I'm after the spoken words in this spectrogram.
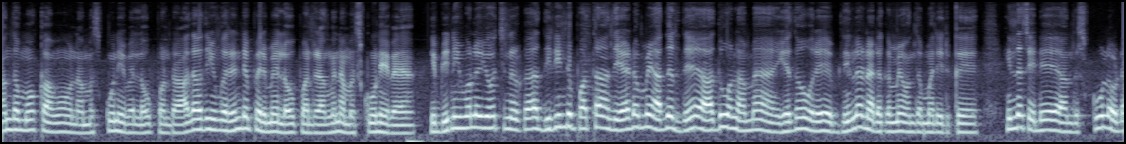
அந்த மோக்காவும் நம்ம ஸ்கூனேவை லவ் பண்ணுறா அதாவது இவங்க ரெண்டு பேருமே லவ் பண்ணுறாங்க நம்ம ஸ்கூனேவை இப்படின்னு இவ்வளோ யோசனை இருக்கா? திடீர்னு பார்த்தா அந்த இடமே அதிருது அதுவும் இல்லாமல் ஏதோ ஒரு நிலநடுக்கமே வந்த மாதிரி இருக்குது இந்த சைடு அந்த ஸ்கூலோட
